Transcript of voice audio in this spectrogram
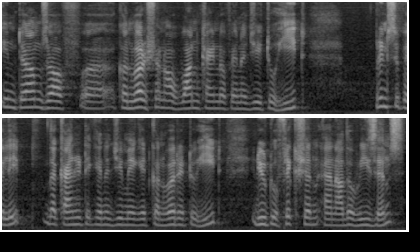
in terms of uh, conversion of one kind of energy to heat principally the kinetic energy may get converted to heat due to friction and other reasons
